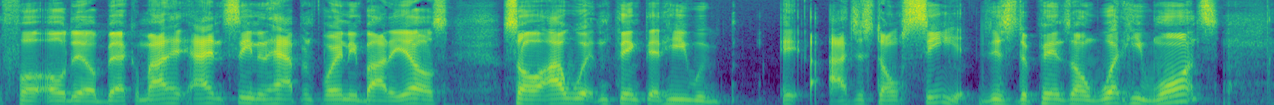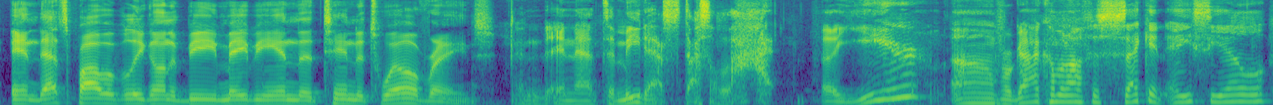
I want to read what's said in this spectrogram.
for Odell Beckham. I, I hadn't seen it happen for anybody else, so I wouldn't think that he would. I just don't see it. It just depends on what he wants, and that's probably going to be maybe in the ten to twelve range. And, and that, to me, that's that's a lot. A year um, for a guy coming off his second ACL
